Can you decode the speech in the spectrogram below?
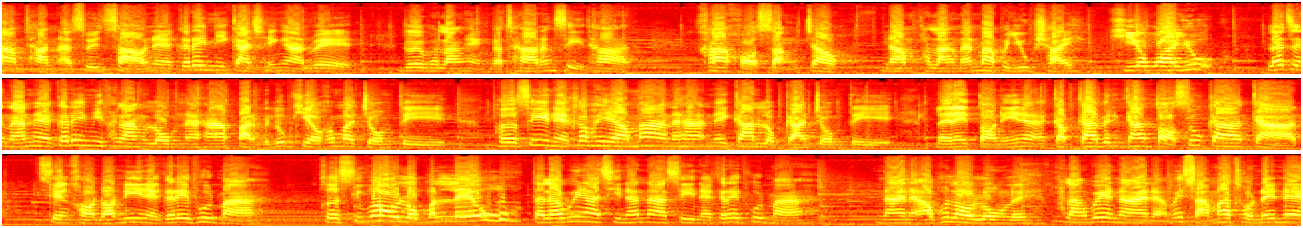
ตามทันอัศวินสาวเนี่ยก็ได้มีการใช้งานเวทด้วยพลังแห่งกระทาทั้งสี่ธาตุข้าขอสั่งเจ้านำพลังนั้นมาประยุกต์ใช้เคียววายุและจากนั้นเนี่ยก็ได้มีพลังลมนะฮะปั่นเป็นรูปเคียวเข้ามาโจมตี เพอร์ซี่เนี่ยก็พยายามมากนะฮะในการหลบการโจมตี และในตอนนี้เนี่ยกับกายเป็นการต่อสู้กลางอากาศ เสียงของดอนนี่เนี่ยก็ได้พูดมาเพอร์ซิวัลหลบมันเร็ว แต่แล้ววินาทีนั้นนาซีเนี่ยก็ได้พูดมานายเนี่ยเอาพวกเราลงเลย พลังเวทนายเนี่ยไม่สามารถทนได้แน่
